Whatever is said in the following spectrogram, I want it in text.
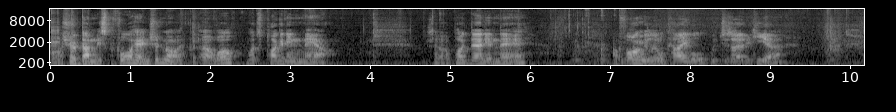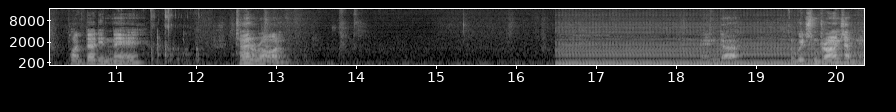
I should have done this beforehand, shouldn't I? But oh well, let's plug it in now. So I'll plug that in there. I'll find my little cable, which is over here. Plug that in there. Turn her on. And uh, we'll get some drones happening.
